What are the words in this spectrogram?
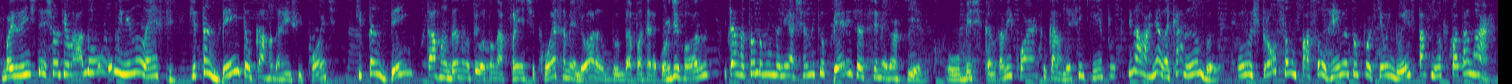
Mas a gente deixou de lado o menino Lance, que também tem o carro da Racing Point, que também tava andando no pelotão na frente com essa melhora do, da Pantera Cor-de-Rosa, e tava todo mundo ali achando que o Pérez ia ser melhor que ele. O mexicano tava em quarto, o canadense em quinto, e na largada, caramba, o não passou o Hamilton porque o inglês estava em outro patamar.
